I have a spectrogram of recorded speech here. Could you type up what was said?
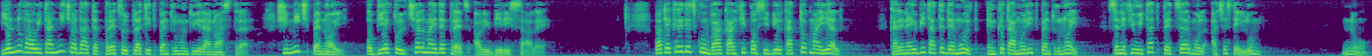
El nu va uita niciodată prețul plătit pentru mântuirea noastră și nici pe noi, obiectul cel mai de preț al iubirii sale. Poate credeți cumva că ar fi posibil ca tocmai El, care ne-a iubit atât de mult încât a murit pentru noi, să ne fi uitat pe țărmul acestei lumi? Nu.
